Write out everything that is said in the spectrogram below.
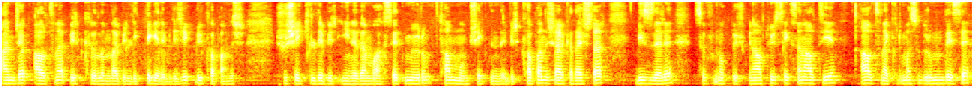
Ancak altına bir kırılımla birlikte gelebilecek bir kapanış. Şu şekilde bir iğneden bahsetmiyorum. Tam mum şeklinde bir kapanış arkadaşlar. Bizlere 0.3686'yı altına kırması durumunda ise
